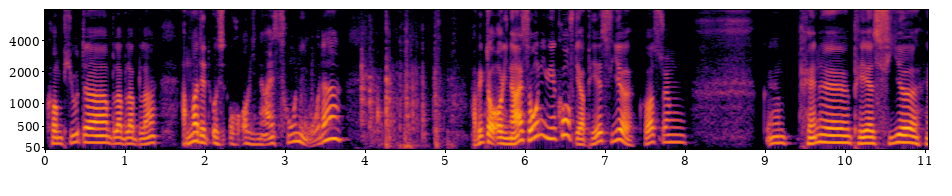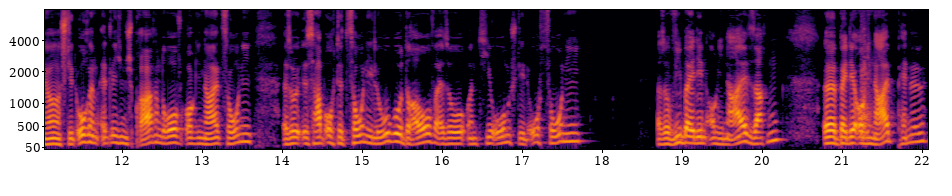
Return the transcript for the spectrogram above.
Computer, bla bla bla. Haben wir das auch original Sony, oder? Habe ich doch original Sony gekauft. Ja, PS4. Kostet Panel PS4, ja, steht auch in etlichen Sprachen drauf, Original Sony. Also ich habe auch das Sony-Logo drauf, also und hier oben steht auch Sony. Also wie bei den Originalsachen, äh, bei der Original-Panel.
